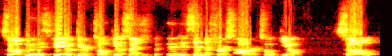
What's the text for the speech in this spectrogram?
So I'm doing this video during Tokyo sessions, but it's in the first hour of Tokyo. So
